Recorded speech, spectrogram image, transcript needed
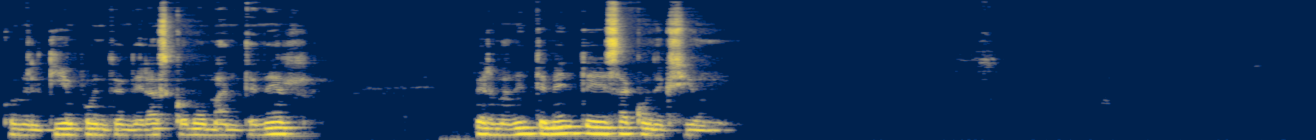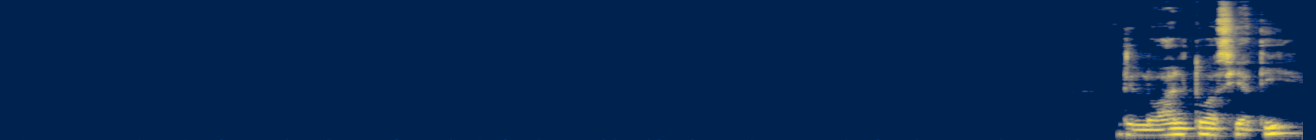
Con el tiempo entenderás cómo mantener permanentemente esa conexión. De lo alto hacia ti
